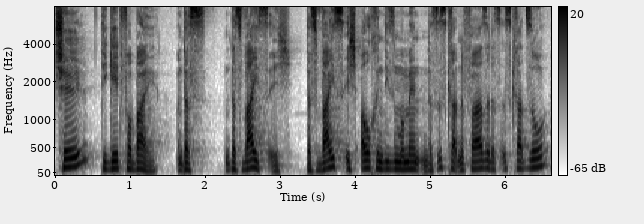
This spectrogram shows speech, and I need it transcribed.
chill, die geht vorbei. Und das, das weiß ich. Das weiß ich auch in diesen Momenten. Das ist gerade eine Phase, das ist gerade so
